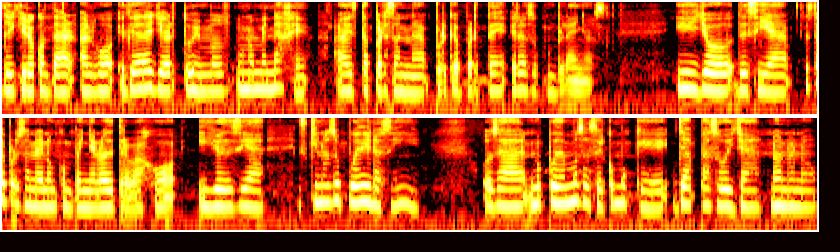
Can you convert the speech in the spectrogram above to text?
te quiero contar algo. El día de ayer tuvimos un homenaje a esta persona porque aparte era su cumpleaños. Y yo decía, esta persona era un compañero de trabajo y yo decía, es que no se puede ir así. O sea, no podemos hacer como que ya pasó y ya. No, no, no.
